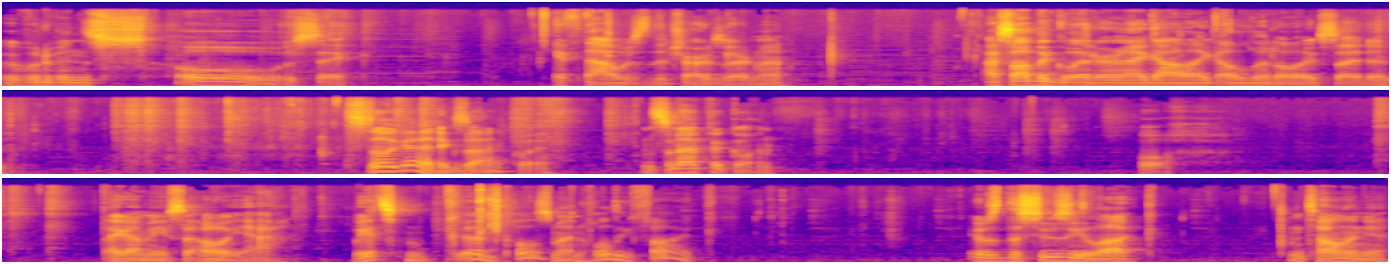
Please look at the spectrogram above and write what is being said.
it would have been so sick if that was the Charizard, man. I saw the glitter and I got like a little excited. Still good, exactly. It's an epic one. Oh. That got me excited. Oh yeah, we had some good pulls, man. Holy fuck. It was the Susie luck. I'm telling you.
